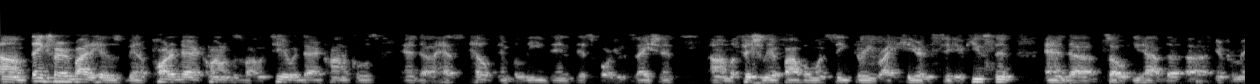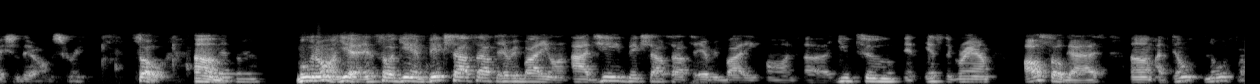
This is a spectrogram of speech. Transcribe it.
um, thanks for everybody who's been a part of Dad Chronicles, volunteer with Dad Chronicles, and uh, has helped and believed in this organization. Um, officially a 501c3 right here in the city of Houston, and uh, so you have the uh, information there on the screen. So um. Moving on, yeah. And so again, big shouts out to everybody on IG. Big shouts out to everybody on uh, YouTube and Instagram. Also, guys, um, I don't know if I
